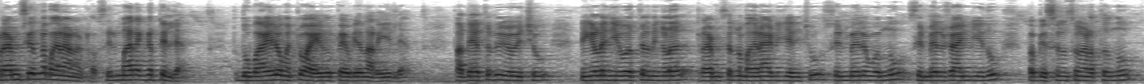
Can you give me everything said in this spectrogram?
പ്രേംസീറിന്റെ മകനാണ് കേട്ടോ. സിനിമാ രംഗത്തില്ല. ദുബായിലോ മറ്റോ ആയിരുന്നു ഇപ്പോൾ എവിടെയെന്ന് അറിയില്ല. അപ്പം അദ്ദേഹത്തോട് ചോദിച്ചു നിങ്ങളുടെ ജീവിതത്തിൽ നിങ്ങൾ പ്രേംസീറിന്റെ മകനായിട്ട് ജനിച്ചു. സിനിമയിൽ വന്നു. സിനിമയിൽ ഷൈൻ ചെയ്തു. ഇപ്പോൾ ബിസിനസ് നടത്തുന്നു.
